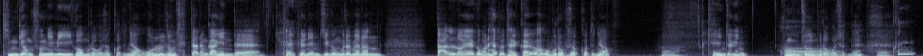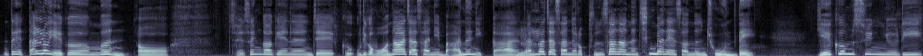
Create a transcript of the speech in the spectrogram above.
김경숙 님이 이거 물어보셨거든요. 오늘 좀 색다른 강의인데 대표님 지금 그러면은 달러 예금은 해도 될까요? 하고 물어보셨거든요. 어, 개인적인 궁금증을 어, 물어보셨네. 네. 근데 달러 예금은 어 제 생각에는 이제 그 우리가 원화 자산이 많으니까 예. 달러 자산으로 분산하는 측면에서는 좋은데 예금 수익률이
